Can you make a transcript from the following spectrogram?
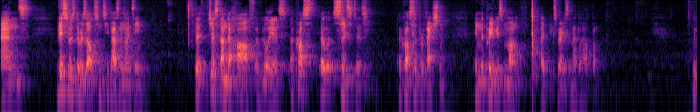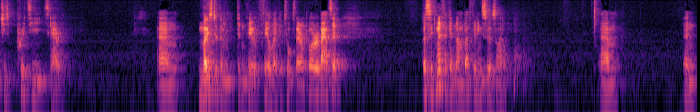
and this was the results from 2019. That just under half of lawyers across, uh, solicitors across the profession in the previous month had experienced a mental health problem, which is pretty scary. Um, most of them didn't feel, feel they could talk to their employer about it. A significant number feeling suicidal um, and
